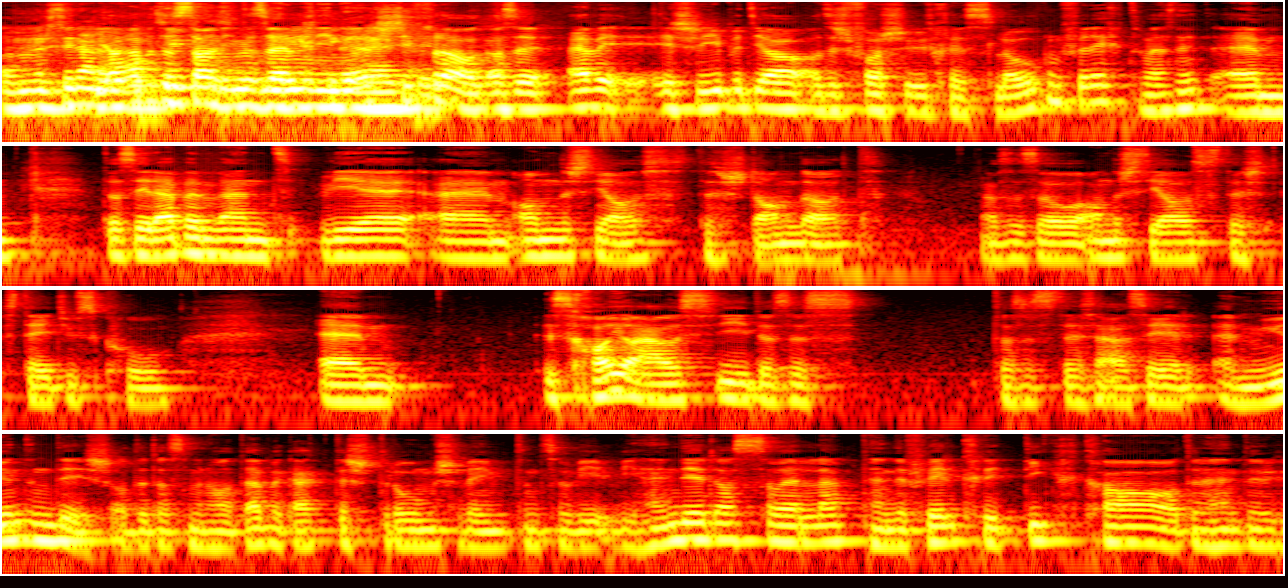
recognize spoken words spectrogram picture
Aber wir sind ja, aber das, das, wäre meine nächste Frage. Also, eben, ihr schreibt ja, also das ist fast ein Slogan vielleicht, ich weiß nicht, ähm, dass ihr eben wollt, wie ähm, anders sein als der Standard. Also so anders sein als der Status Quo. Ähm, es kann ja auch sein, dass es, dass es das auch sehr ermüdend ist oder dass man halt eben gegen den Strom schwimmt und so. Wie, wie habt ihr das so erlebt? Habt ihr viel Kritik gehabt oder habt ihr,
